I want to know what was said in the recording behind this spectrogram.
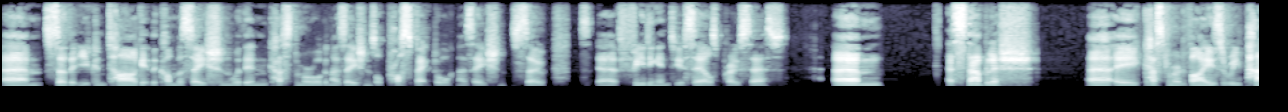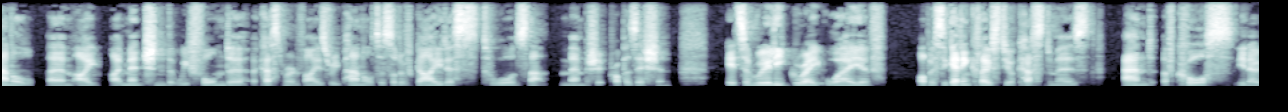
um, so that you can target the conversation within customer organizations or prospect organizations. So uh, feeding into your sales process. Um, establish uh, a customer advisory panel. Um, I, I, mentioned that we formed a, a, customer advisory panel to sort of guide us towards that membership proposition it's a really great way of obviously getting close to your customers and of course you know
